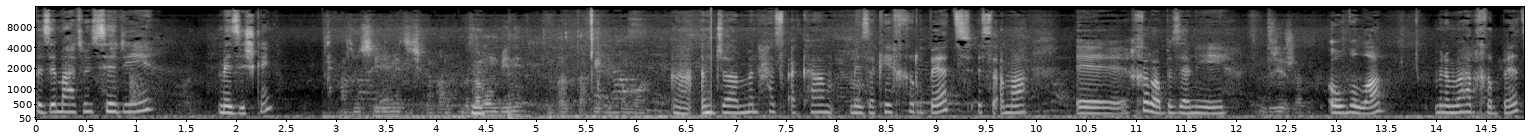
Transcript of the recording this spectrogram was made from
بس ما هتون سري مزيش كين هتون سري مزيش كين بس أمون بيني التحقيق آه أنجا من حس أكام مزكي خربت إسا أما إيه خرب بزاني دريجة أو والله من مهر خربت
